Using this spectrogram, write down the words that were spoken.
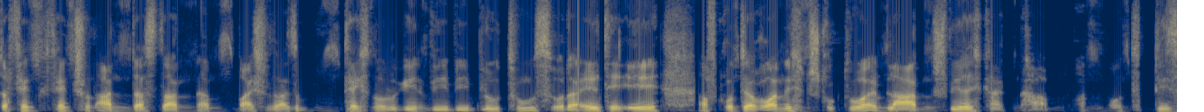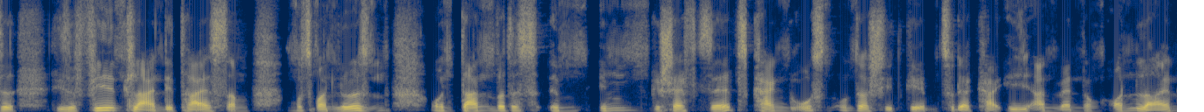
da fängt, fängt schon an, dass dann beispielsweise Technologien wie, wie Bluetooth oder LTE aufgrund der räumlichen Struktur im Laden Schwierigkeiten haben. Und, und diese, diese vielen kleinen Details ähm, muss man lösen. Und dann wird es im, im Geschäft selbst keinen großen Unterschied geben zu der KI-Anwendung online,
